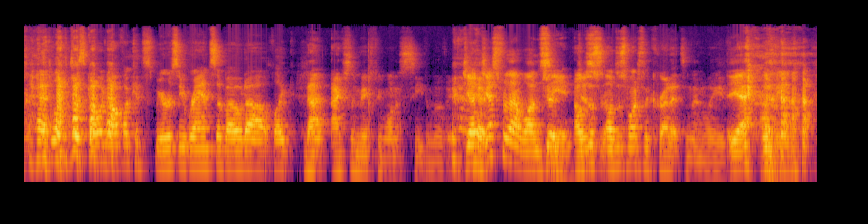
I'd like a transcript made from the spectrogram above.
and like just going off on conspiracy rants about uh like That actually makes me want to see the movie. Just, just for that one Ju- scene. I'll just, I'll just watch the credits and then leave. yeah. I mean,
